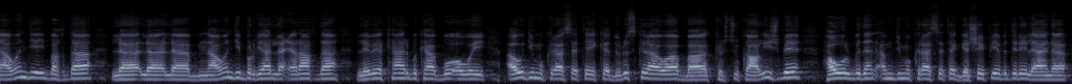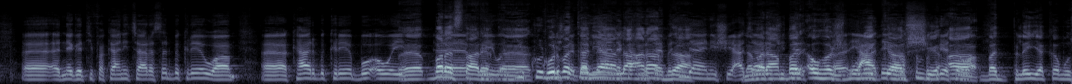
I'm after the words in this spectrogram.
ناوەندی بەغدا، لە ناوەندی بڕیار لە عێراقدا لەوێ کار بکا بۆ ئەوەی ئەو دیموکراسیەتەی کە دروست کراوە بە کرچ و کاڵیش بێ هەوڵ بدەن ئەم دیموکراسیەتە گەشەی پێ بدرێ لایەنە نگەتیفەکانی چارەسەر بکرێ و کار بکرێ بۆ ئەوەی بەڕێستاری کوربەتەنیا لە عراقدا لە بەرامبەر ئەو هەژمونەکەشیعە بەد پلی یەکەم و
